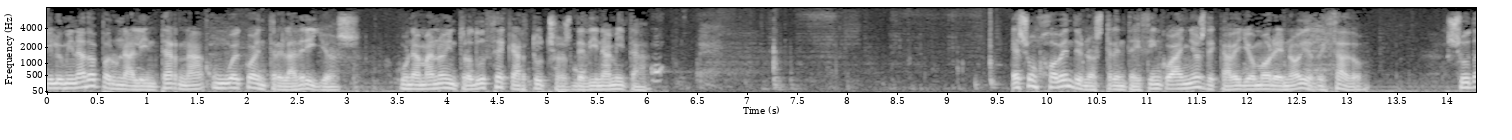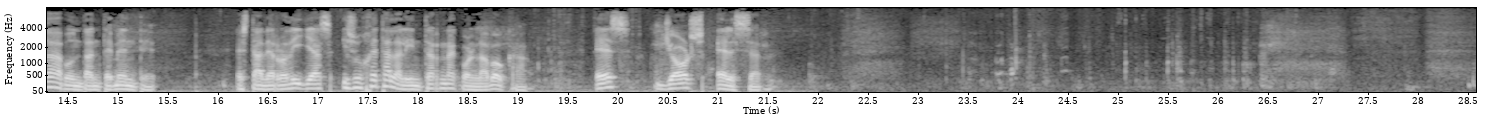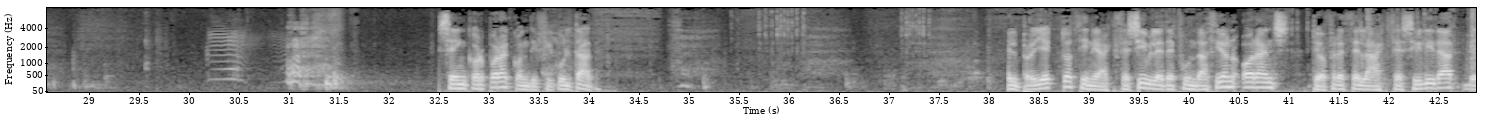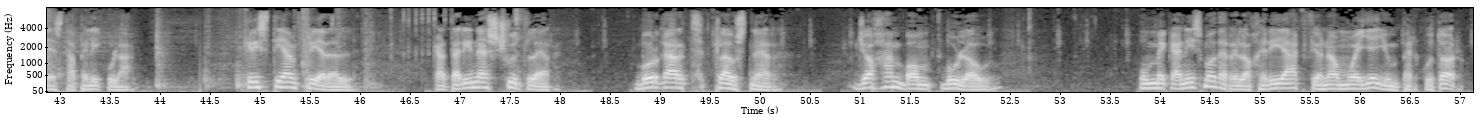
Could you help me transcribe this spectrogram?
Iluminado por una linterna, un hueco entre ladrillos. Una mano introduce cartuchos de dinamita. Es un joven de unos 35 años de cabello moreno y rizado. Suda abundantemente. Está de rodillas y sujeta la linterna con la boca. Es George Elser. Se incorpora con dificultad. El proyecto Cine Accesible de Fundación Orange te ofrece la accesibilidad de esta película. Christian Friedel, Katharina Schutler, Burgard Klausner, Johann von Bülow. Un mecanismo de relojería acciona un muelle y un percutor.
